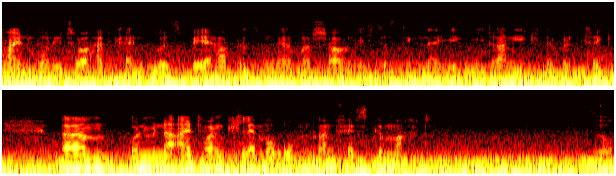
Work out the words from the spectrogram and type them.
mein Monitor hat kein USB-Hub. Jetzt muss ich erstmal schauen, wie ich das Ding da irgendwie dran geknüppelt kriege. Ähm, und mit einer einfachen Klemme oben dran festgemacht. So.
